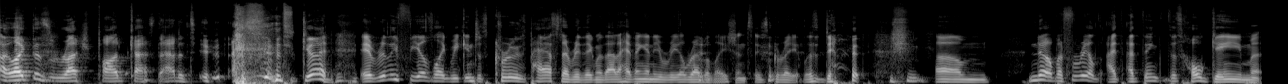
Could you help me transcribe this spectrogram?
I like this rush podcast attitude. it's good. It really feels like we can just cruise past everything without having any real revelations. It's great. Let's do it. Um, no, but for real, I I think this whole game,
